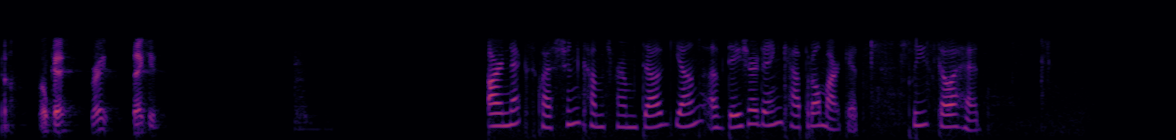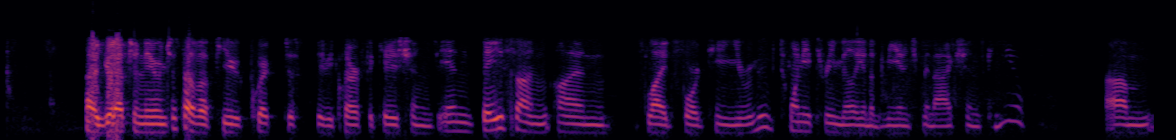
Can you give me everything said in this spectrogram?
Yeah. Okay, great. Thank you. Our next question comes from Doug Young of Desjardins Capital Markets. Please go ahead. Hi, good afternoon. Just have a few quick, just maybe clarifications. In based on on slide 14, you removed 23 million of management actions. Can you um,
